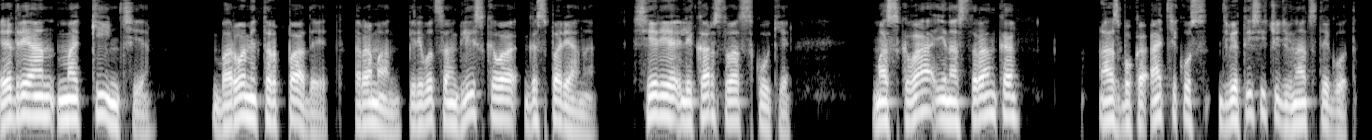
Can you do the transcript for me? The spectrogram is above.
Эдриан Маккинти. Барометр падает. Роман. Перевод с английского Гаспаряна. Серия «Лекарства от скуки». Москва. Иностранка. Азбука Аттикус. 2019 год.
